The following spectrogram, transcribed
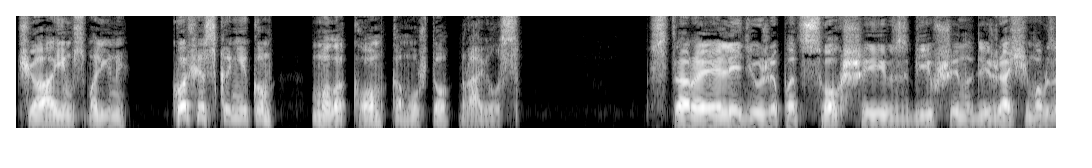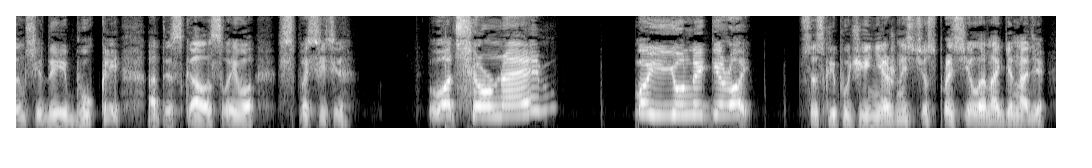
чаем с малиной, кофе с коньяком, молоком, кому что нравилось. Старая леди, уже подсохшая и взбившая надлежащим образом седые букли, отыскала своего спасителя. — What's your name, мой юный герой? — со скрипучей нежностью спросила она Геннадия. —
